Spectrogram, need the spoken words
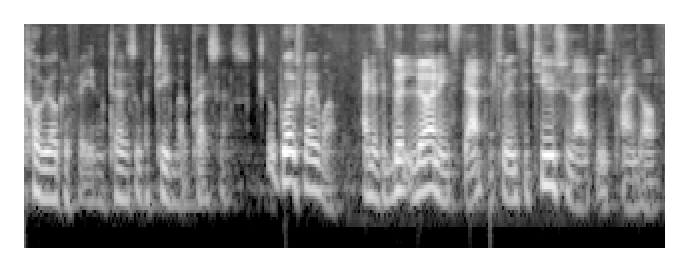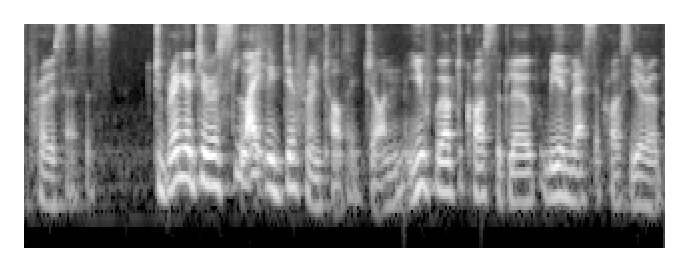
choreography in terms of a teamwork process. It works very well and it's a good learning step to institutionalize these kinds of processes. To bring it to a slightly different topic, John, you've worked across the globe, we invest across Europe.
